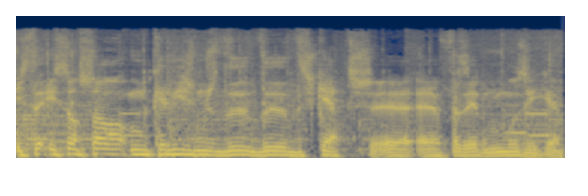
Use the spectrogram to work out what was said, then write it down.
Isto, isto são só mecanismos de, de disquetes uh, a fazer música.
